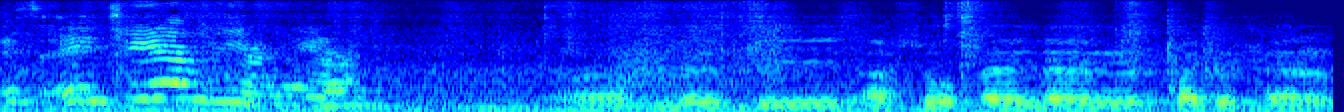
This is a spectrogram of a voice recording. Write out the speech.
It's ATM here here. Uh, maybe a soap and then hotel.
